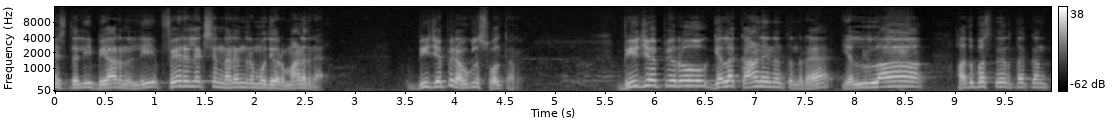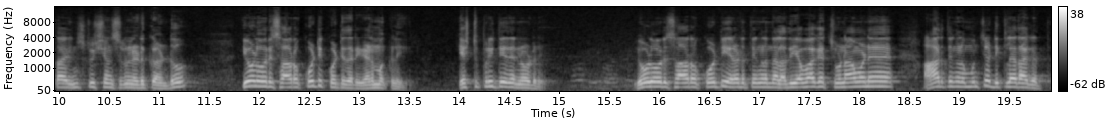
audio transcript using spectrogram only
ದೇಶದಲ್ಲಿ ಬಿಹಾರ್ನಲ್ಲಿ ಫೇರ್ ಎಲೆಕ್ಷನ್ ನರೇಂದ್ರ ಮೋದಿ ಅವರು ಮಾಡಿದ್ರೆ ಬಿ ಜೆ ಪಿ ಅವಾಗಲೂ ಸೋಲ್ತಾರೆ. ಬಿ ಜೆ ಪಿಯವರು ಗೆಲ್ಲ ಕಾರಣ ಏನಂತಂದರೆ ಎಲ್ಲ ಹದಬಸ್ನಿರ್ತಕ್ಕಂಥ ಇನ್ಸ್ಟಿಟ್ಯೂಷನ್ಸ್ಗಳನ್ನ ಹಿಡ್ಕೊಂಡು ಏಳುವರೆ ಸಾವಿರ ಕೋಟಿ ಕೊಟ್ಟಿದ್ದಾರೆ ಹೆಣ್ಮಕ್ಳಿಗೆ. ಎಷ್ಟು ಪ್ರೀತಿ ಇದೆ ನೋಡ್ರಿ. ಏಳುವರೆ ಸಾವಿರ ಕೋಟಿ ಎರಡು ತಿಂಗಳ ಅದು ಯಾವಾಗ ಚುನಾವಣೆ? ಆರು ತಿಂಗಳ ಮುಂಚೆ ಡಿಕ್ಲೇರ್ ಆಗುತ್ತೆ.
